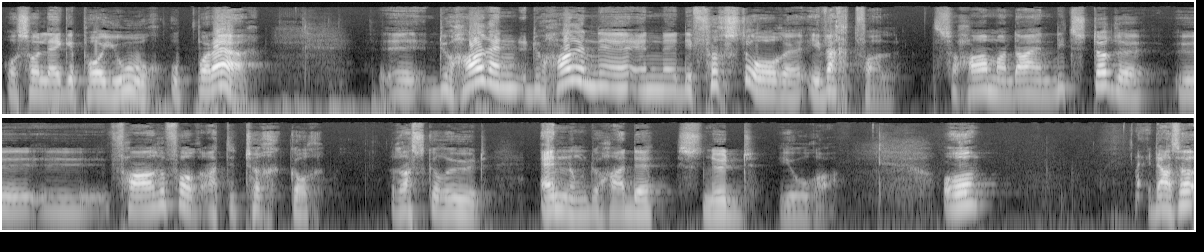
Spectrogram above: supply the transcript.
og så legge på jord oppå der. Eh, Du har, en, du har en, eh, en, De første året i hvert fall, så har man da en litt større fare for at det tørker raskere ut enn om du hadde snudd jorda. Og altså,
